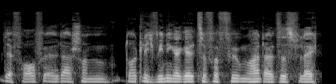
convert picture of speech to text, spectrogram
der VfL da schon deutlich weniger Geld zur Verfügung hat, als es vielleicht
